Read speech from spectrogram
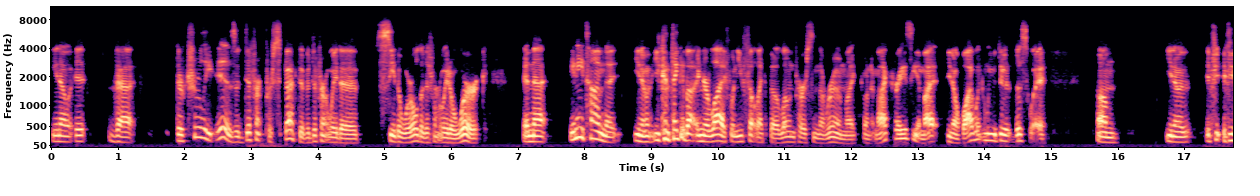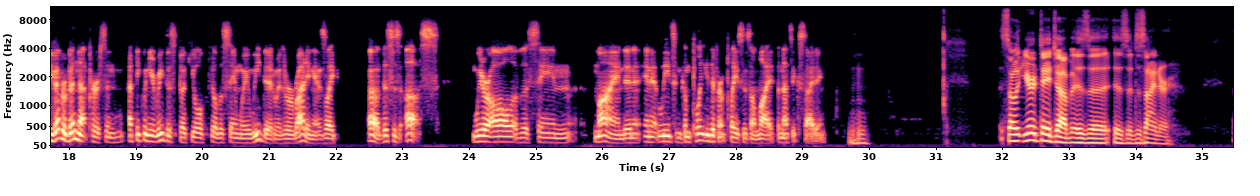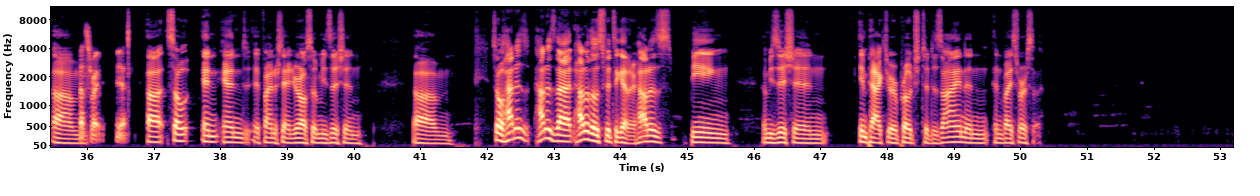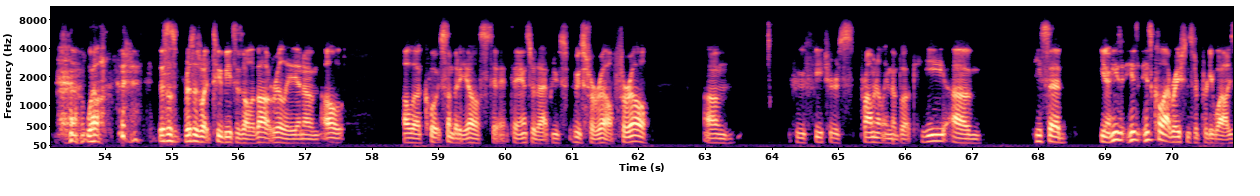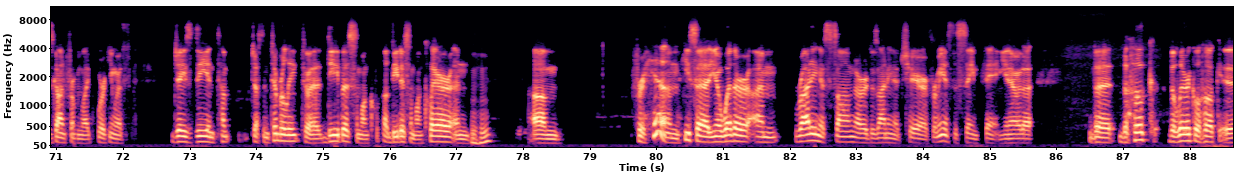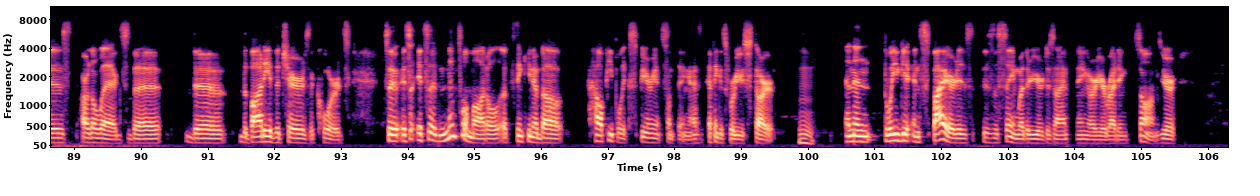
you know, it that there truly is a different perspective, a different way to see the world, a different way to work, and that anytime that you know you can think about in your life when you felt like the lone person in the room, like, going, "Am I crazy? Am I? You know, why wouldn't we do it this way?" Um, you know, if you, if you've ever been that person, I think when you read this book, you'll feel the same way we did as we we're writing it. It's like, oh, this is us. We are all of the same mind and it, and it leads in completely different places on life and that's exciting mm-hmm. so your day job is a is a designer um, that's right yeah uh, so and and if i understand you're also a musician um, so how does how does that how do those fit together how does being a musician impact your approach to design and and vice versa well this is this is what two beats is all about, really. And um, I'll I'll uh, quote somebody else to to answer that. Who's who's Pharrell? Pharrell, um, who features prominently in the book. He um, he said, you know, he's his his collaborations are pretty wild. He's gone from like working with Jay Z and Justin Timberlake to Adidas and Adidas and Moncler, and mm-hmm. um, for him, he said, you know, whether I'm writing a song or designing a chair for me it's the same thing. You know the the the hook the lyrical hook is are the legs. The the the body of the chair is the chords so it's it's a mental model of thinking about how people experience something. I, I think it's where you start. Hmm. And then the way you get inspired is is the same whether you're designing or you're writing songs. You're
